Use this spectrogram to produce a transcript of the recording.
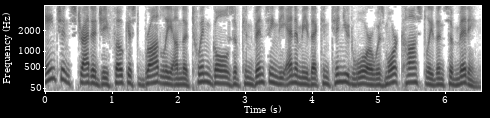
Ancient strategy focused broadly on the twin goals of convincing the enemy that continued war was more costly than submitting,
